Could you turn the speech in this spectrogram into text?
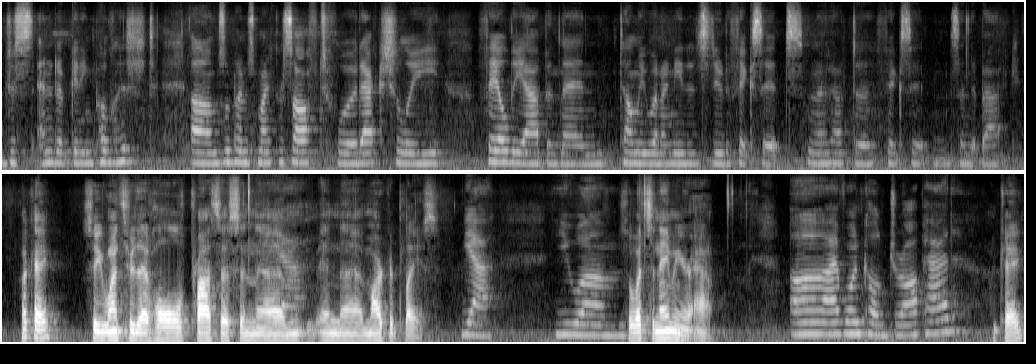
just ended up getting published. Um, sometimes Microsoft would actually fail the app and then tell me what I needed to do to fix it, and I'd have to fix it and send it back. Okay. So you went through that whole process in the Yeah. in the marketplace. Yeah, you. Um, So what's the name of your app? uh, I have one called DrawPad, Okay.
